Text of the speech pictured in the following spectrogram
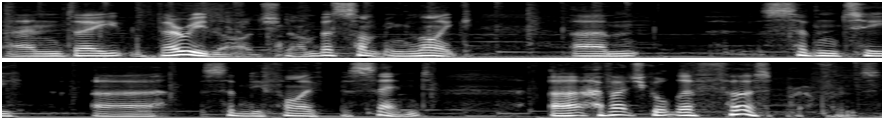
and a very large number, something like um, 70, uh, 75% uh, have actually got their first preference.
